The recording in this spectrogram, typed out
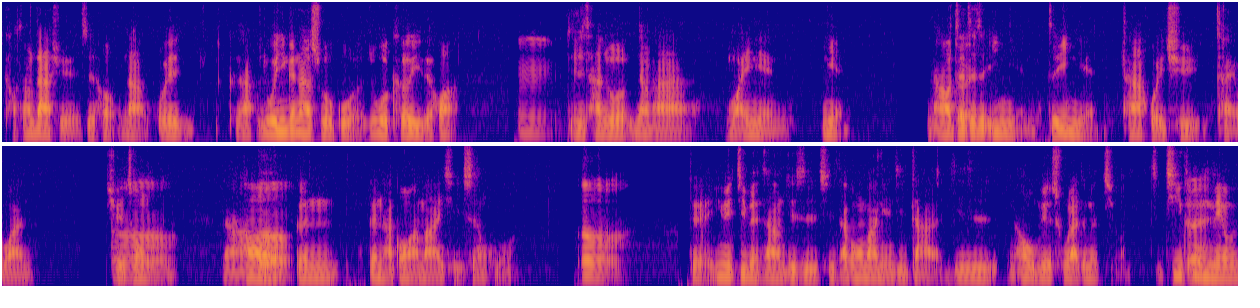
考上大学之后，那我会跟他，我已经跟他说过了，如果可以的话，嗯，就是他说让他晚一年念，然后在这这一年这一年他回去台湾学中文，嗯、然后跟、嗯、跟阿公阿妈一起生活，嗯，对，因为基本上就是其实阿公阿妈年纪大了，其实然后我们又出来这么久，几乎没有。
